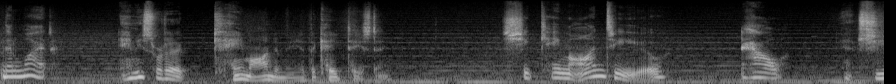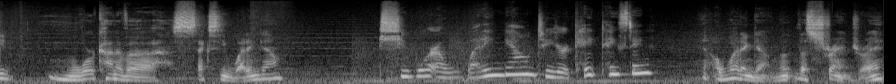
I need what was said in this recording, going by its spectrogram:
Then what? Amy sort of came on to me at the cake tasting. She came on to you. How? She wore kind of a sexy wedding gown. She wore a wedding gown to your cake tasting? Yeah, a wedding gown. That's strange, right?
